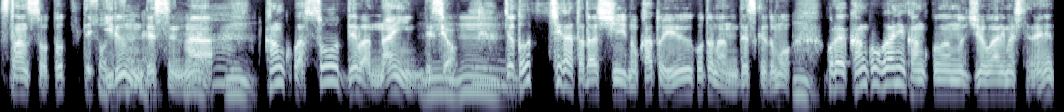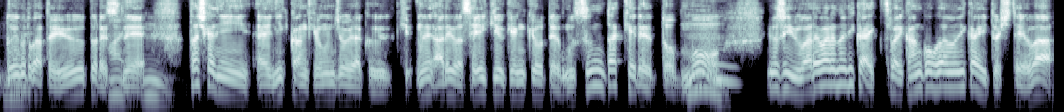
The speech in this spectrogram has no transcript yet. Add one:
スタンスを取っているんですが、韓国はそうではないんですよ。じゃあどっちが正しいのかということなんですけども、これ韓国側に韓国側の事情がありましてねどういうことかというとですね、確かに日韓基本条約、ね、あるいは請求権協定を結んだけれども、要するに我々の理解つまり韓国側の理解としては、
